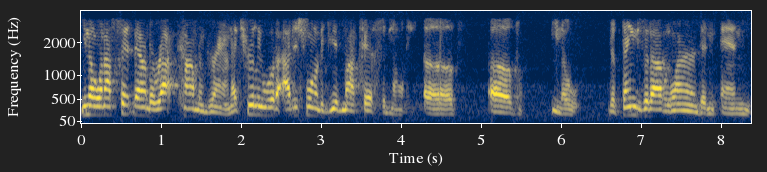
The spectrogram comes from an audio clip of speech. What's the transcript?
you know, when I sat down to write Common Ground, that's really what I just wanted to give my testimony of of you know the things that I've learned and and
